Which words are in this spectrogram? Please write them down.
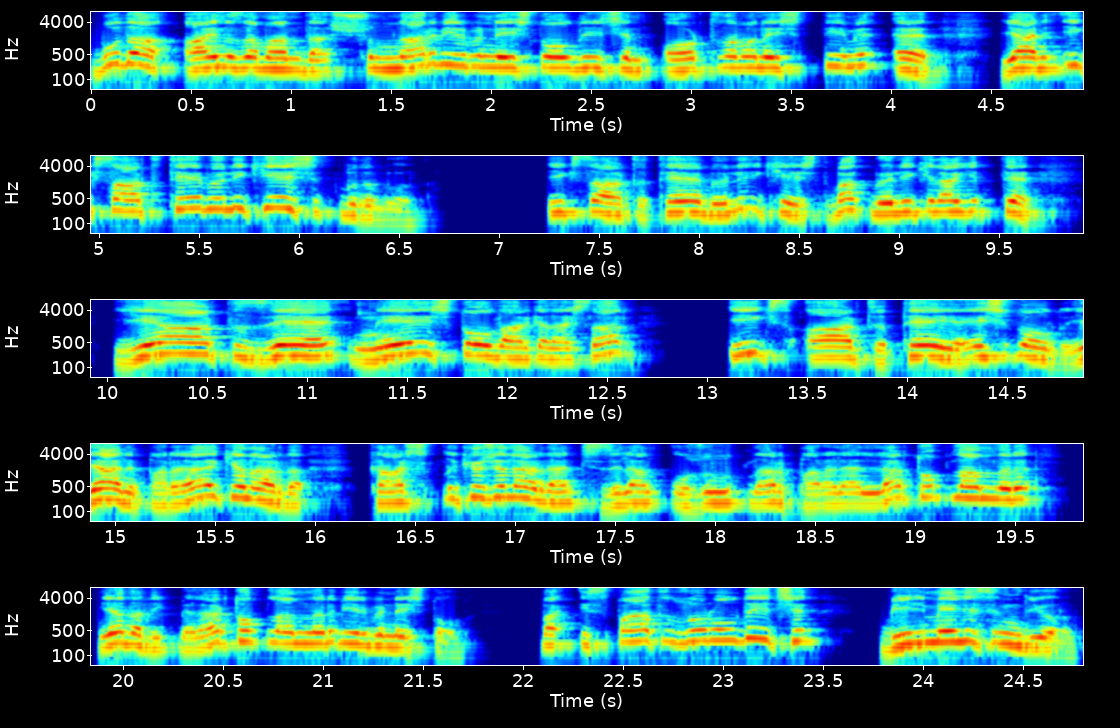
Bu da aynı zamanda şunlar birbirine eşit olduğu için orta tabana eşit değil mi? Evet. Yani x artı t bölü 2'ye eşit budur burada. x artı t bölü 2'ye eşit. Bak bölü 2'ler gitti. y artı z neye eşit oldu arkadaşlar? X artı t'ye eşit oldu. Yani paralel kenarda karşılıklı köşelerden çizilen uzunluklar, paraleller toplamları ya da dikmeler toplamları birbirine eşit oldu. Bak ispatı zor olduğu için bilmelisin diyorum.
